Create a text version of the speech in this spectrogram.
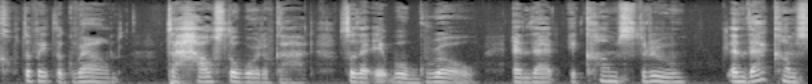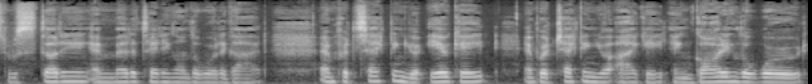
cultivate the ground to house the Word of God so that it will grow and that it comes through and that comes through studying and meditating on the Word of God and protecting your ear gate and protecting your eye gate and guarding the Word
